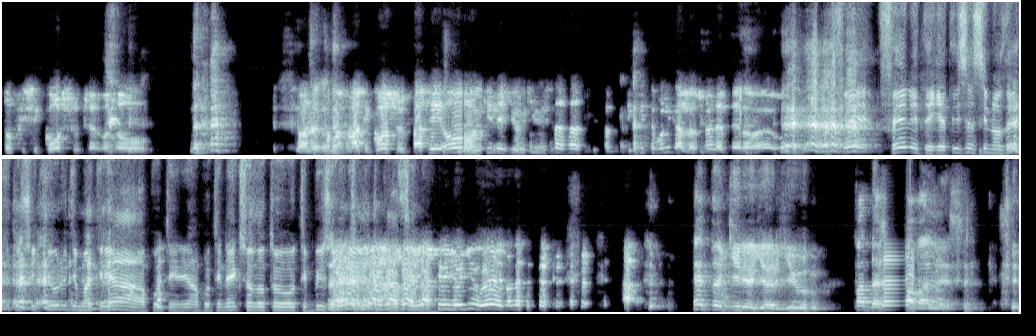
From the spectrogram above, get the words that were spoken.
το φυσικό σου, ξέρω, το, το, το μαθηματικό σου. Φάση, Ω, κύριε Γιώργη, είστε πολύ καλός. Φαίνεται εδώ. Ε. Φαίνεται γιατί σας συνοδεύει το security μακριά από την, από την έξοδο του, την πίσω έξοδο του καζίνου. κύριε Γεωργίου, ε, ε, τον κύριο Γεωργίου. Πάντα χαβαλές. Ναι,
